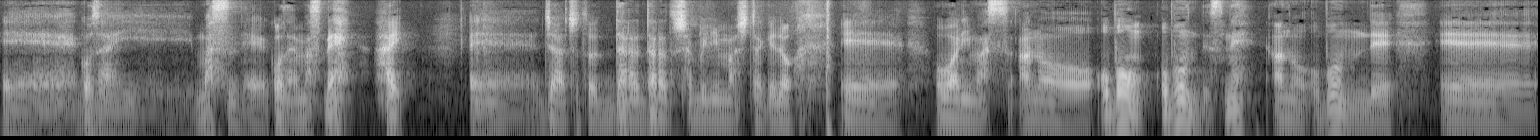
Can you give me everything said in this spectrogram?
えー、ございますでございますね。はい。えー、じゃあちょっとダラダラと喋りましたけど、えー、終わります。あの、お盆、お盆ですね。あの、お盆で、え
